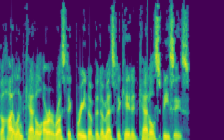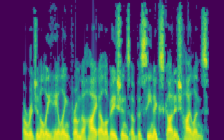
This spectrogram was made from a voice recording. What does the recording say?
The Highland cattle are a rustic breed of the domesticated cattle species. Originally hailing from the high elevations of the scenic Scottish Highlands,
